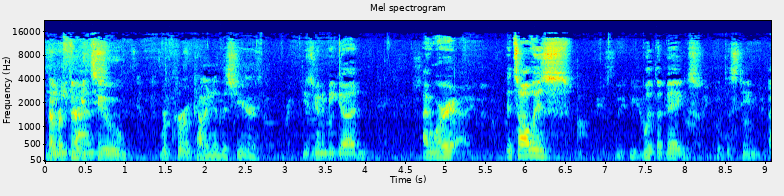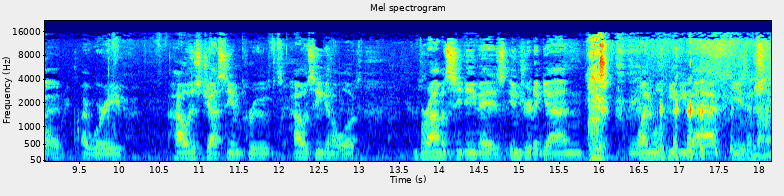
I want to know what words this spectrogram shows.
Number play defense. 32 recruit coming into this year. He's going to be good. I worry. It's always with the bigs with this team. I I worry. How is Jesse improved? How is he going to look? Bourama Sidibe is injured again. when will he be back? He's a non.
